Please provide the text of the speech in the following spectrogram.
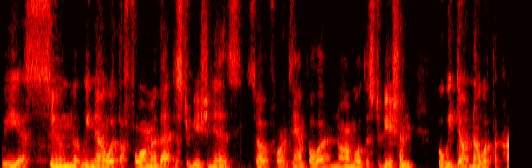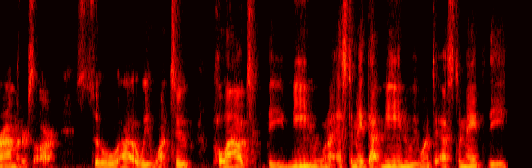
We assume that we know what the form of that distribution is. So for example, a normal distribution, but we don't know what the parameters are. So uh, we want to pull out the mean. We want to estimate that mean. We want to estimate the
